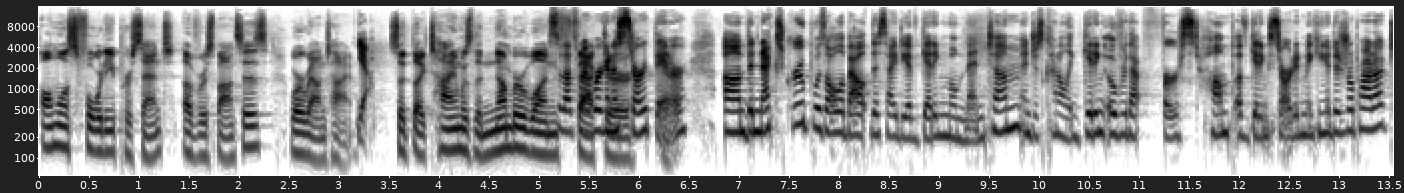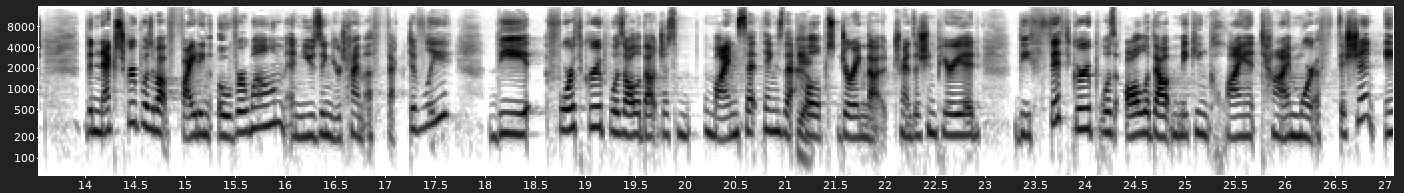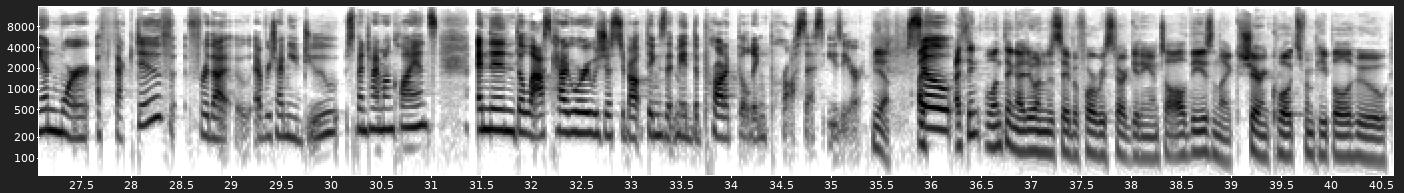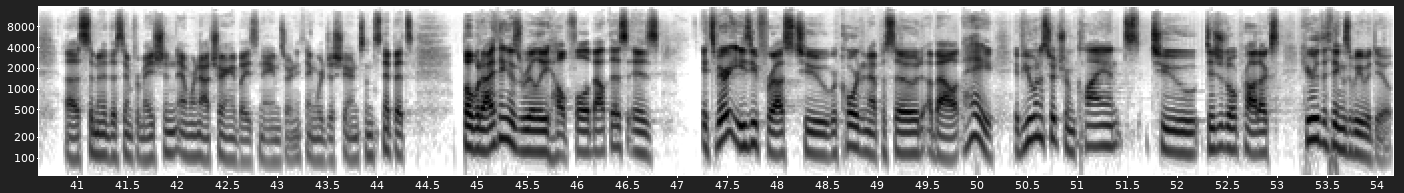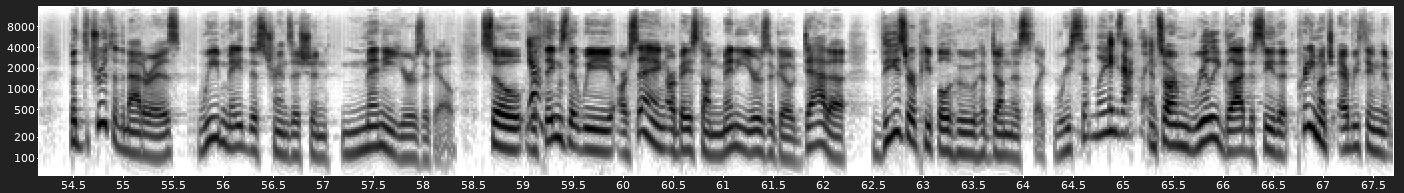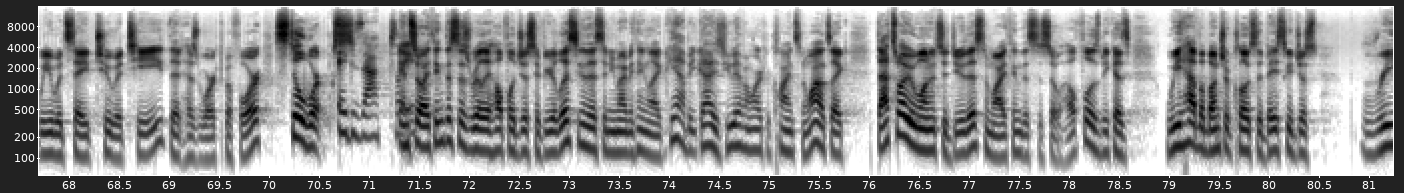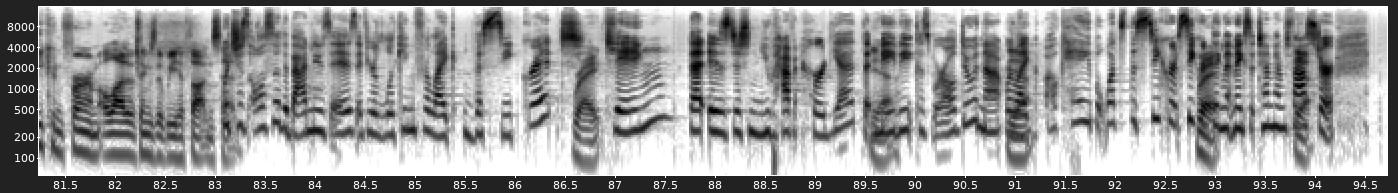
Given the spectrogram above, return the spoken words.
almost forty percent of responses were around time. Yeah. So like time was the number one. So that's why we're going to factor. start Yeah. there. Um, the next group was all about this idea of getting momentum and just kind of like getting over that first hump of getting started making a digital product. The next group was about fighting overwhelm and using your time effectively. The fourth group was all about just mindset things that Yeah. helped during that transition period. The fifth group was all about making client time more efficient and more effective for that every time you do spend time on clients. And then the last category was just about things that made the product building process easier. Yeah. So I, I think one thing I do wanted to say before we start getting into all these and like sharing quotes from people who uh, submitted this information, and we're not sharing anybody's names or anything, we're just sharing some snippets. But what I think is really helpful about this is it's very easy for us to record an episode about, hey, if you want to switch from clients to digital products, here are the things we would do. But the truth of the matter is, we made this transition many years ago. So Yeah. the things that we are saying are based on many years ago data. These are people who have done this like recently. Exactly. And so I'm really glad to see that pretty much everything that we would say to a T that has worked before still works. Exactly. And so I think this is really helpful just if you're listening to this and you might be thinking like, yeah, but guys, you haven't worked with clients in a while. It's like that's why we wanted to do this and why I think this is so helpful is because we have a bunch of quotes that basically just reconfirm a lot of the things that we have thought and said. Which is also the bad news is if you're looking for like the secret Right. thing that is just you haven't heard yet that Yeah. maybe because we're all doing that we're Yeah. like okay but what's the secret secret Right. thing that makes it 10 times Yeah. faster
